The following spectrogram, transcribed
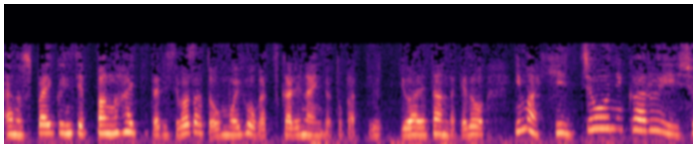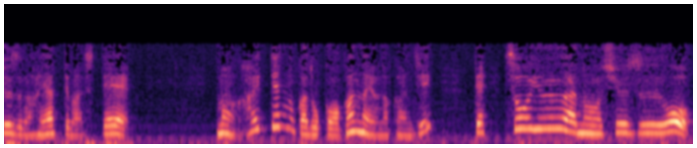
あのスパイクに鉄板が入ってたりしてわざと重い方が疲れないんだとかって言われたんだけど今非常に軽いシューズが流行ってましてまあ履いてんのかどうかわかんないような感じでそういうあのシューズを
